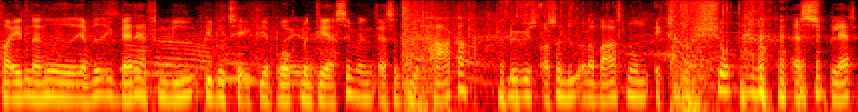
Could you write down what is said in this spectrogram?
fra et eller andet, jeg ved ikke, hvad det er for en lydbibliotek, de har brugt, men det er simpelthen, altså de hakker løs, og så lyder der bare sådan nogle eksplosioner af splat,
